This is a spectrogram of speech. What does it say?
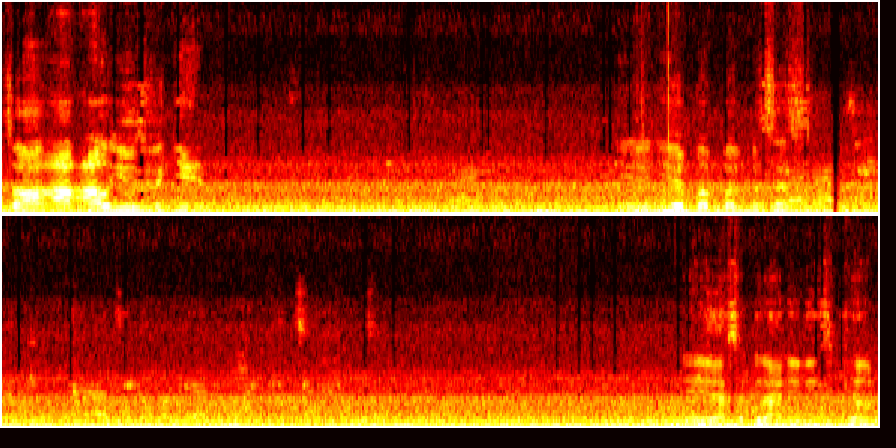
So I'll, I'll use it again. Yeah, yeah, but but, but since yeah, that's a good idea. Needs to come.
